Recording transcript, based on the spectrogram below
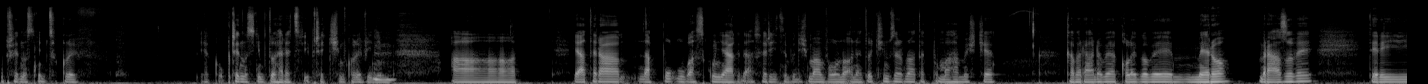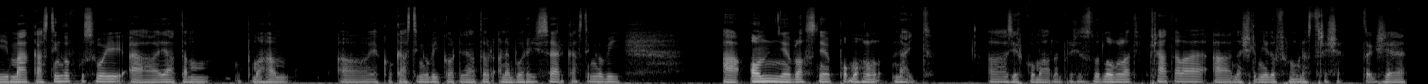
upřednostním cokoliv, jako upřednostním to herectví před čímkoliv jiným. Mm. A já teda na půl úvazku nějak, dá se říct, nebo když mám volno a netočím zrovna, tak pomáhám ještě kamarádovi a kolegovi Miro Mrázovi, který má castingovku svoji a já tam pomáhám uh, jako castingový koordinátor anebo režisér castingový a on mě vlastně pomohl najít uh, s Jirkou Mádlem, protože jsou to dlouholetí přátelé a našli mě do filmu na střeše. Takže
